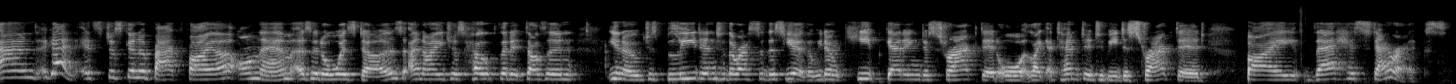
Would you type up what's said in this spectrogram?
And again, it's just going to backfire on them as it always does. And I just hope that it doesn't, you know, just bleed into the rest of this year, that we don't keep getting distracted or like attempted to be distracted by their hysterics.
